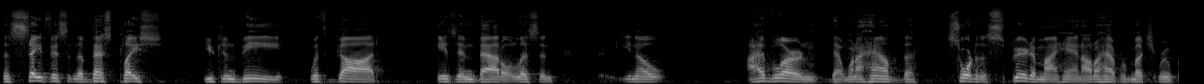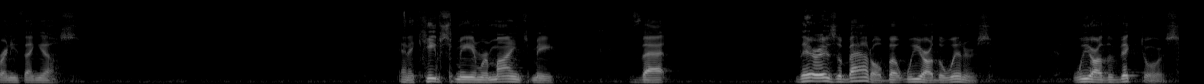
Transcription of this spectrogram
The safest and the best place you can be with God is in battle. Listen, you know, I've learned that when I have the sword of the Spirit in my hand, I don't have much room for anything else. And it keeps me and reminds me that there is a battle, but we are the winners. We are the victors.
